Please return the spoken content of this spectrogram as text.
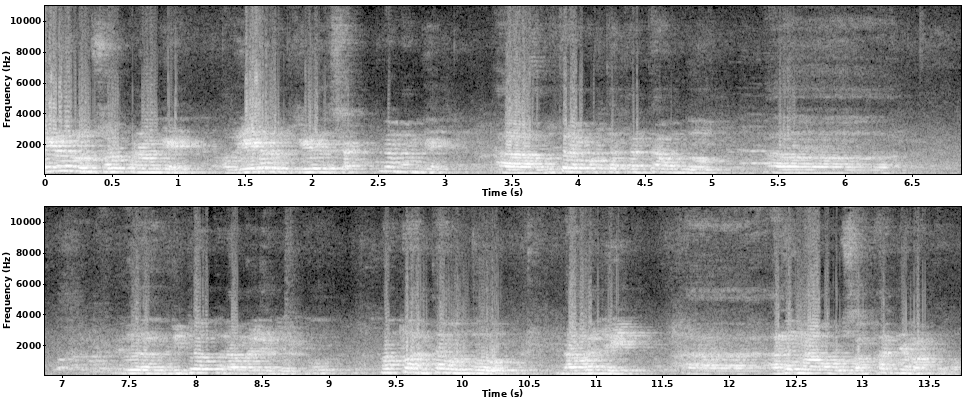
ಏನಾದ್ರು ಒಂದು ಸ್ವಲ್ಪ ನಮಗೆ ಅವ್ರು ಏನಾದ್ರು ಕೇಳಿದ ಸಣ್ಣ ನಮಗೆ ಉತ್ತರ ಕೊಡ್ತಕ್ಕಂಥ ಒಂದು ವಿದ್ವತ್ತು ನಮ್ಮಲ್ಲಿ ಇರಬೇಕು. ಮತ್ತು ಅಂತ ಒಂದು ನಮ್ಮಲ್ಲಿ ಅದನ್ನ ನಾವು ಸಂಪಾದನೆ ಮಾಡ್ಕೋಬೇಕು.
